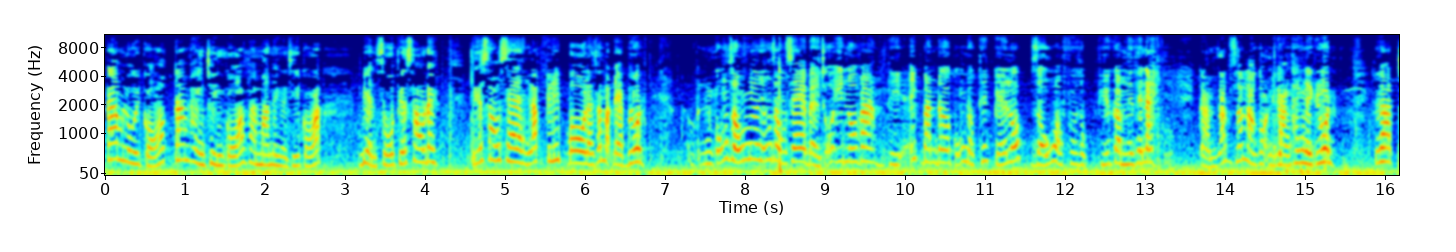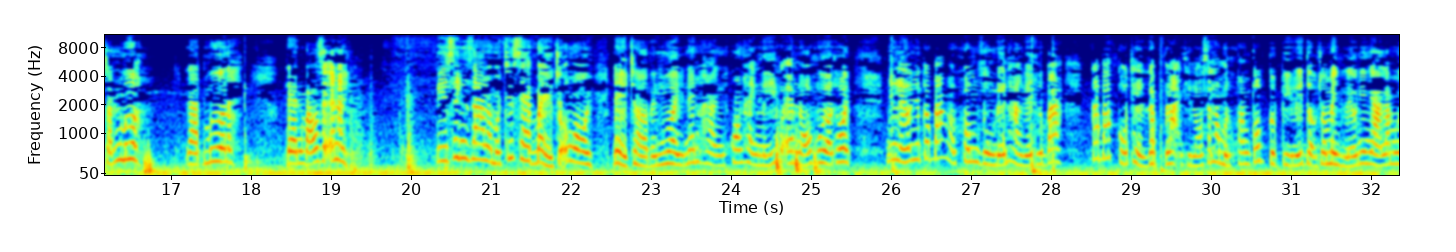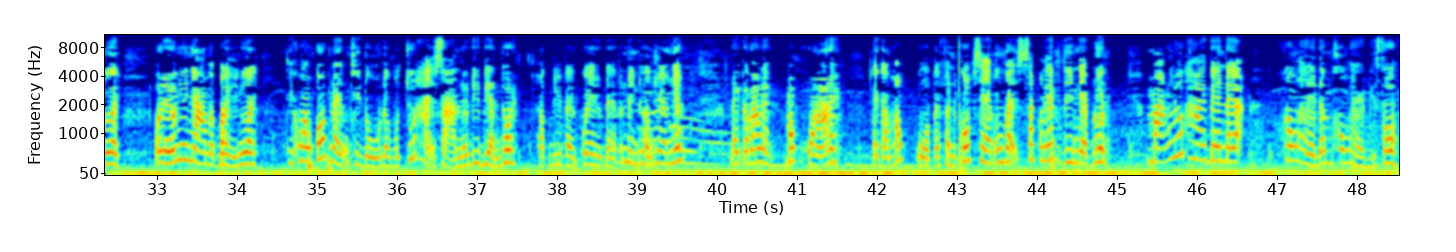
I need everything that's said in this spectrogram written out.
Cam lùi có, cam hành trình có và màn hình giải trí có. Biển số phía sau đây. Phía sau xe này lắp clipbo là rất là đẹp luôn. Cũng giống như những dòng xe 7 chỗ Innova thì Xpander cũng được thiết kế lốp giấu ở phía, phía gầm như thế này cảm giác rất là gọn gàng, thanh lịch luôn. Gạt chắn mưa, gạt mưa này, đèn báo rẽ này. Vì sinh ra là một chiếc xe 7 chỗ ngồi để chở về người, nên hàng khoang hành lý của em nó vừa thôi. Nhưng nếu như các bác mà không dùng đến hàng ghế thứ ba, các bác có thể gập lại thì nó sẽ là một khoang cốp cực kỳ lý tưởng cho mình, nếu như nhà 5 người. Còn nếu như nhà mà 7 người, thì khoang cốp này cũng chỉ đủ được một chút hải sản nếu đi biển thôi, hoặc đi về quê được để vẫn bình thường cho em nhé. Đây các bác này, móc khóa này kể cả móc của cái phần cốp xe cũng vậy, sắc nét zin đẹp luôn. Máng nước hai bên đây ạ. Không hề đâm, không hề bị xô.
